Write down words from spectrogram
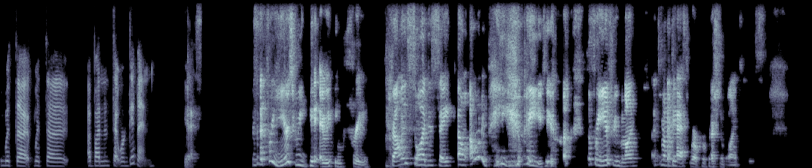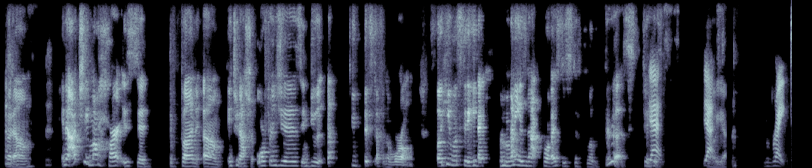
with the with the abundance that we're given. Yes. It's like for years we get everything free. Finally, someone to say, "Oh, I want to pay you, pay you too." so for years we've gone. Like my dad's were professional blind kids, but um, and actually my heart is to to fund um international orphanages and do do good stuff in the world. So he wants to get the money is not for us; it's to flow through us. yes, his, yes. Oh, yeah. Right.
